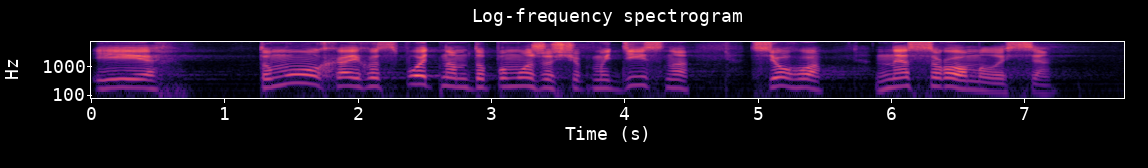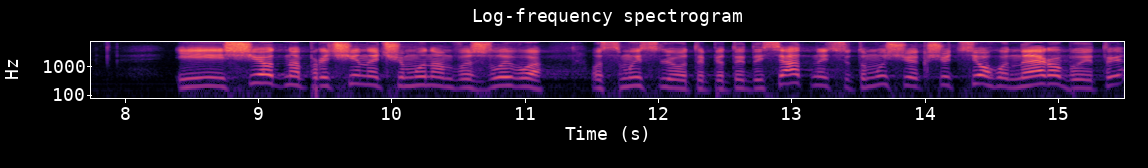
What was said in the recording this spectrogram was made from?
І тому хай Господь нам допоможе, щоб ми дійсно цього не соромилися. І ще одна причина, чому нам важливо осмислювати п'ятидесятницю, тому що якщо цього не робити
